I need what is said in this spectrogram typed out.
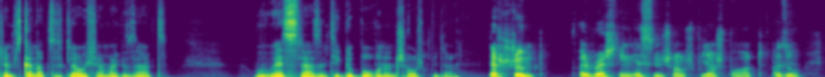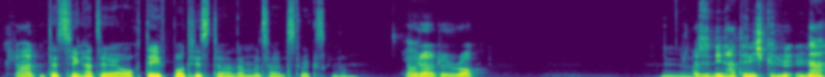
James Gunn hat das, glaube ich, einmal gesagt. Wrestler sind die geborenen Schauspieler. Das stimmt. Weil Wrestling ist ein Schauspielersport. Also klar, Deswegen hat er ja auch Dave Bautista damals als Drax genommen. ja, oder The Rock. Ja. Also den hat er nicht gen Na,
